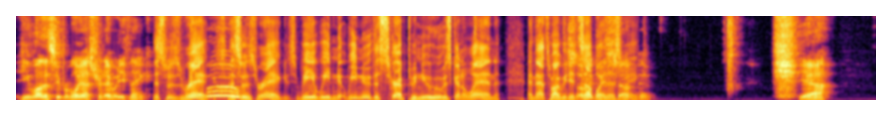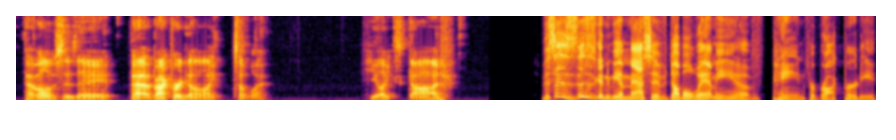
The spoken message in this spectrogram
He won the Super Bowl yesterday. What do you think? This was rigged. Woo! This was rigged. We we knew we knew the script. We knew who was gonna win, and that's why we did So Subway you this sub week. Yeah, Pat Mahomes is a Pat Brock Purdy don't like Subway. He likes God. This is this is going to be a massive double whammy of pain for Brock Purdy.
